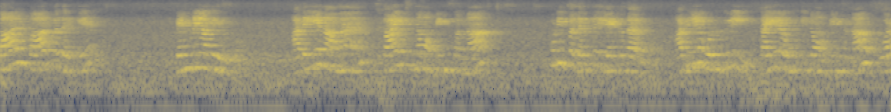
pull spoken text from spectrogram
பால் பார்ப்பதற்கு வெண்மையாக இருக்கும். அதையே நாம காய்ச்சினோம் அப்படின்னு சொன்னா குடிப்பதற்கு ஏற்றதா இருக்கும். அதுலயே ஒரு துளி தயிரை ஊத்திட்டோம் அப்படின்னு சொன்னா உர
